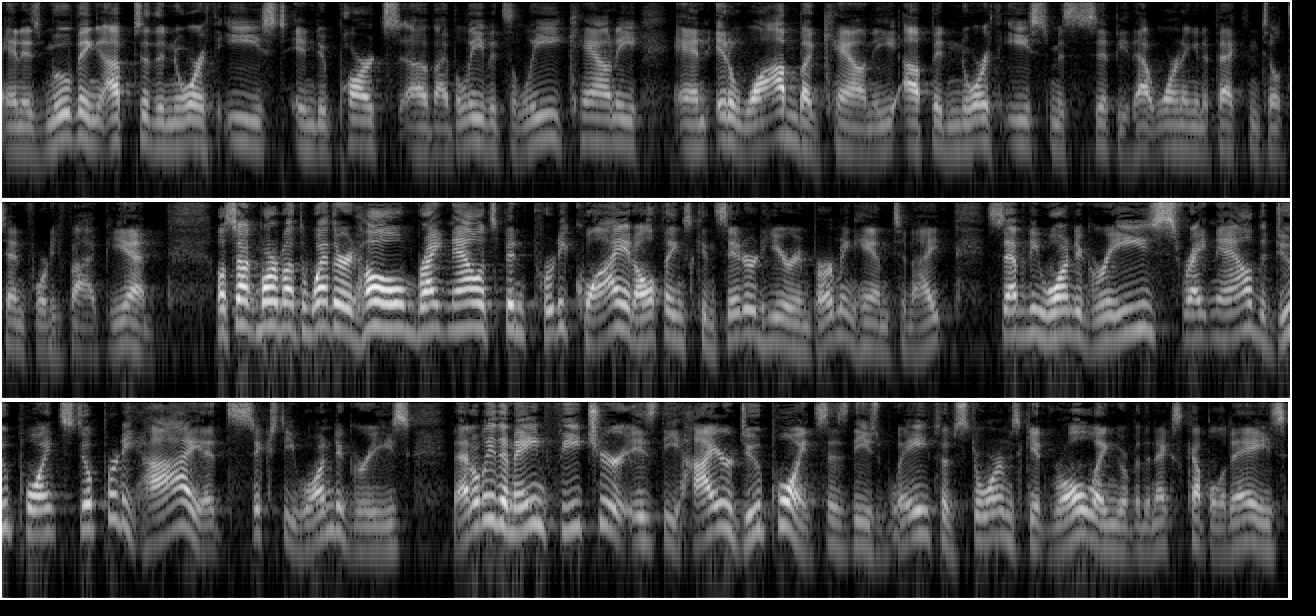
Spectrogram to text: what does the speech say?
and is moving up to the northeast into parts of, I believe it's Lee County and Itawamba County up in northeast Mississippi. That warning in effect until 1045 p.m. Let's talk more about the weather at home. Right now, it's been pretty quiet, all things considered, here in Birmingham tonight. 71 degrees right now. The dew point still pretty high at 61 degrees. That'll be the main feature is the higher dew points as these waves of storms get rolling over the next couple of days.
